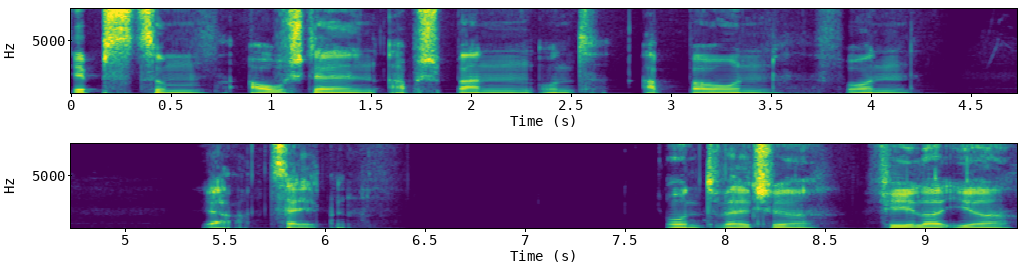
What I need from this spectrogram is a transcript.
Tipps zum Aufstellen, Abspannen und Abbauen von ja, Zelten. Und welche Fehler ihr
